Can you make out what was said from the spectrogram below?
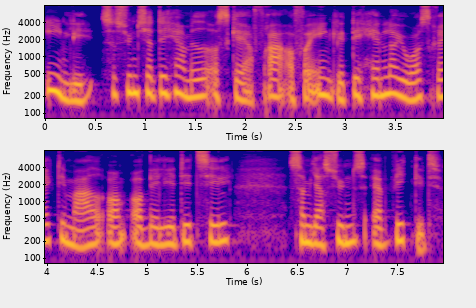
egentlig, så synes jeg, at det her med at skære fra og forenkle, det handler jo også rigtig meget om at vælge det til, som jeg synes er vigtigt.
